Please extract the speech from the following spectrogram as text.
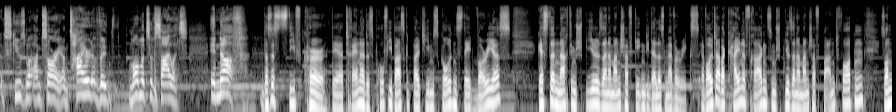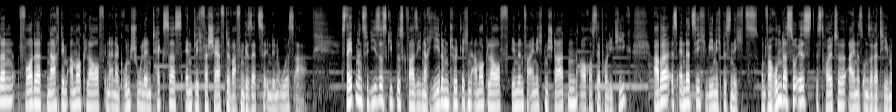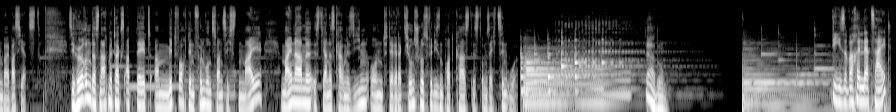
Excuse me, I'm sorry. I'm tired of the moments of silence. Enough. Das ist Steve Kerr, der Trainer des Profi-Basketballteams Golden State Warriors. Gestern nach dem Spiel seiner Mannschaft gegen die Dallas Mavericks. Er wollte aber keine Fragen zum Spiel seiner Mannschaft beantworten, sondern fordert nach dem Amoklauf in einer Grundschule in Texas endlich verschärfte Waffengesetze in den USA. Statements wie dieses gibt es quasi nach jedem tödlichen Amoklauf in den Vereinigten Staaten, auch aus der Politik. Aber es ändert sich wenig bis nichts. Und warum das so ist, ist heute eines unserer Themen bei Was jetzt? Sie hören das Nachmittagsupdate am Mittwoch, den 25. Mai. Mein Name ist Janis Karmesin und der Redaktionsschluss für diesen Podcast ist um 16 Uhr. Werbung. Diese Woche in der Zeit?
